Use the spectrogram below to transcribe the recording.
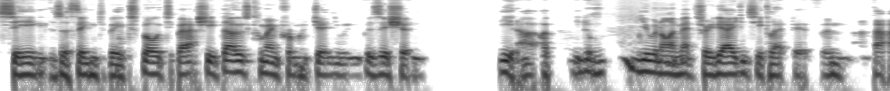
seeing it as a thing to be exploited, but actually, those coming from a genuine position you know, I, you know, you and I met through the agency collective, and that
